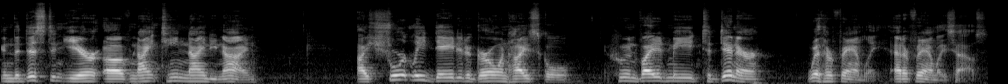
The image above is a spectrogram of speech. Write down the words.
in the distant year of 1999, I shortly dated a girl in high school who invited me to dinner with her family at her family's house,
